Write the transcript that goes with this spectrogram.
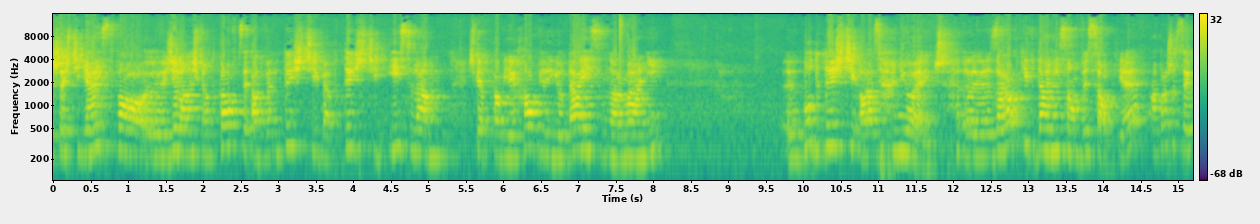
chrześcijaństwo, zielonoświątkowcy, adwentyści, baptyści, islam, świadkowie Jehowy, judaizm, Normani. Y, buddyści oraz New Age. Y, zarobki w Danii są wysokie, a proszę sobie y,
